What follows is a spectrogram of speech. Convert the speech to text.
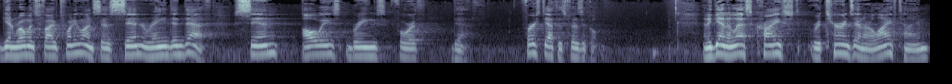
Again, Romans 5.21 says, sin reigned in death. Sin always brings forth death. First death is physical. And again, unless Christ returns in our lifetime,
